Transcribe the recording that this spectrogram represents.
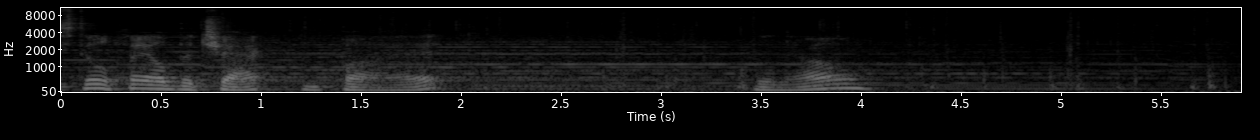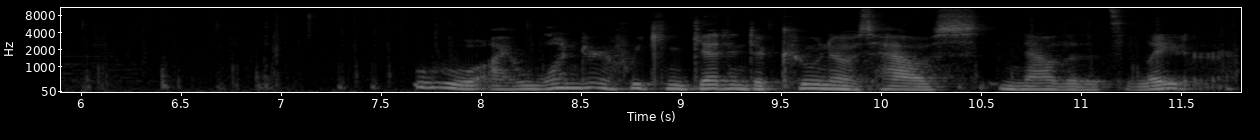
Still failed the check, but you know. Ooh, I wonder if we can get into Cuno's house now that it's later.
